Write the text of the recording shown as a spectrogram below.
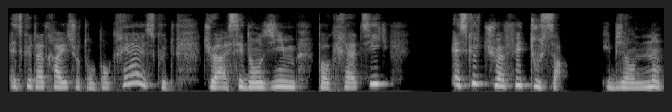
Est-ce que tu as travaillé sur ton pancréas? Est-ce que tu as assez d'enzymes pancréatiques? Est-ce que tu as fait tout ça? Eh bien non.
